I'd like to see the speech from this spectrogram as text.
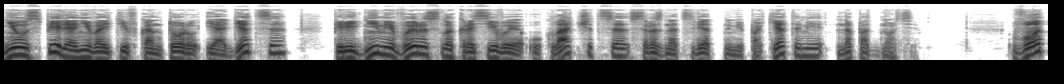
Не успели они войти в контору и одеться, перед ними выросла красивая укладчица с разноцветными пакетами на подносе. Вот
